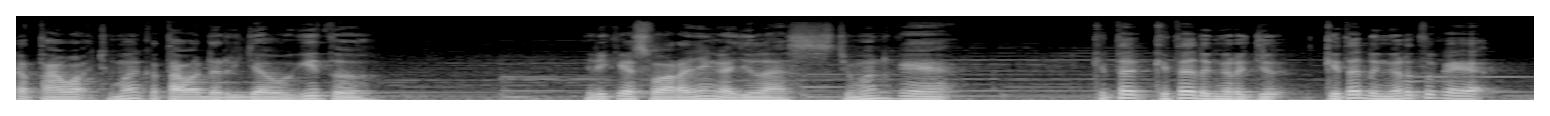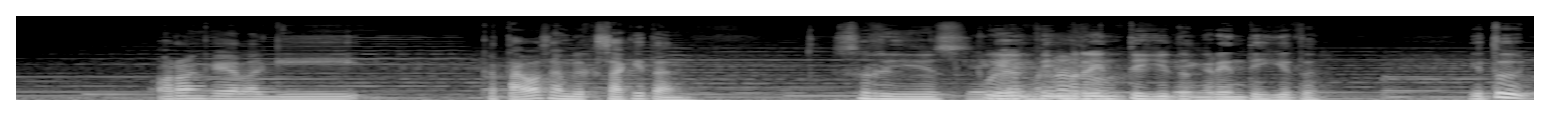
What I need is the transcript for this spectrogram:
ketawa cuman ketawa dari jauh gitu. Jadi kayak suaranya nggak jelas cuman kayak kita kita denger kita denger tuh kayak orang kayak lagi ketawa sambil kesakitan. Serius, Kayak loh. merintih gitu. Kayak ngerintih gitu itu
